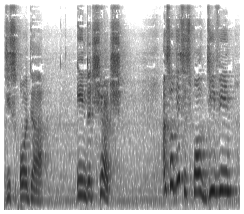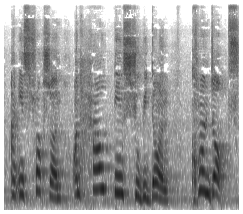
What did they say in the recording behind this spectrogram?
disorder in the church. And so this is Paul giving an instruction on how things should be done, conduct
